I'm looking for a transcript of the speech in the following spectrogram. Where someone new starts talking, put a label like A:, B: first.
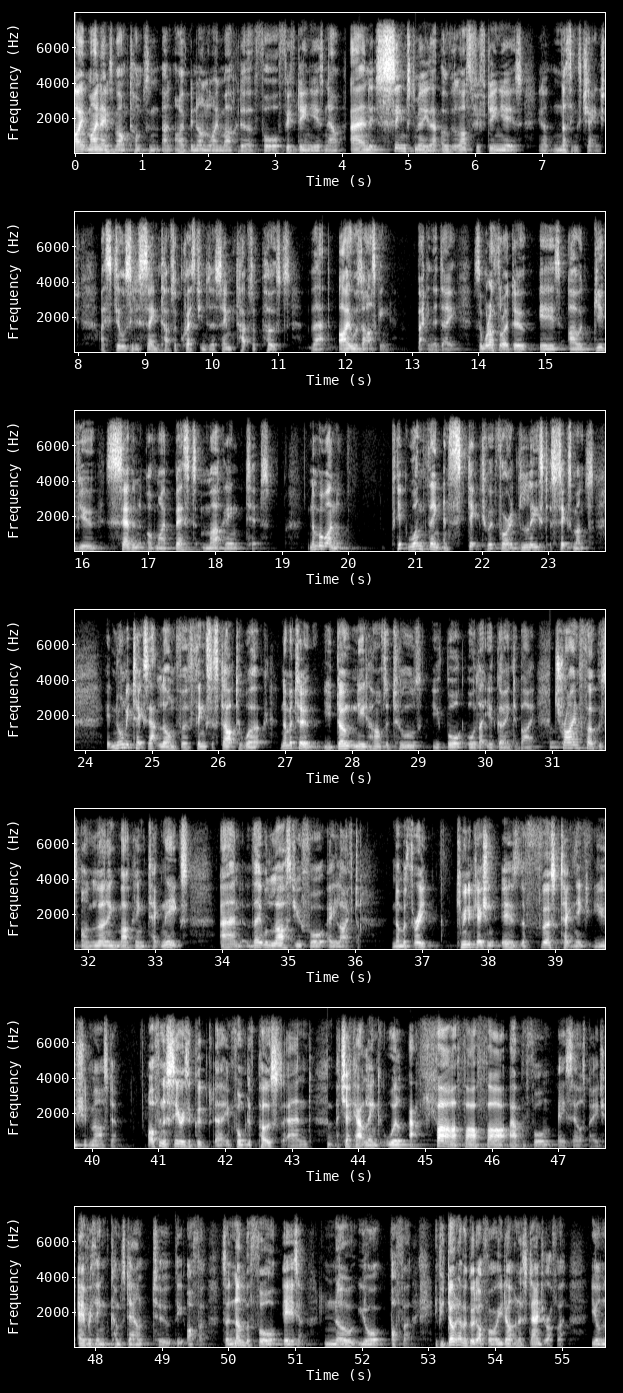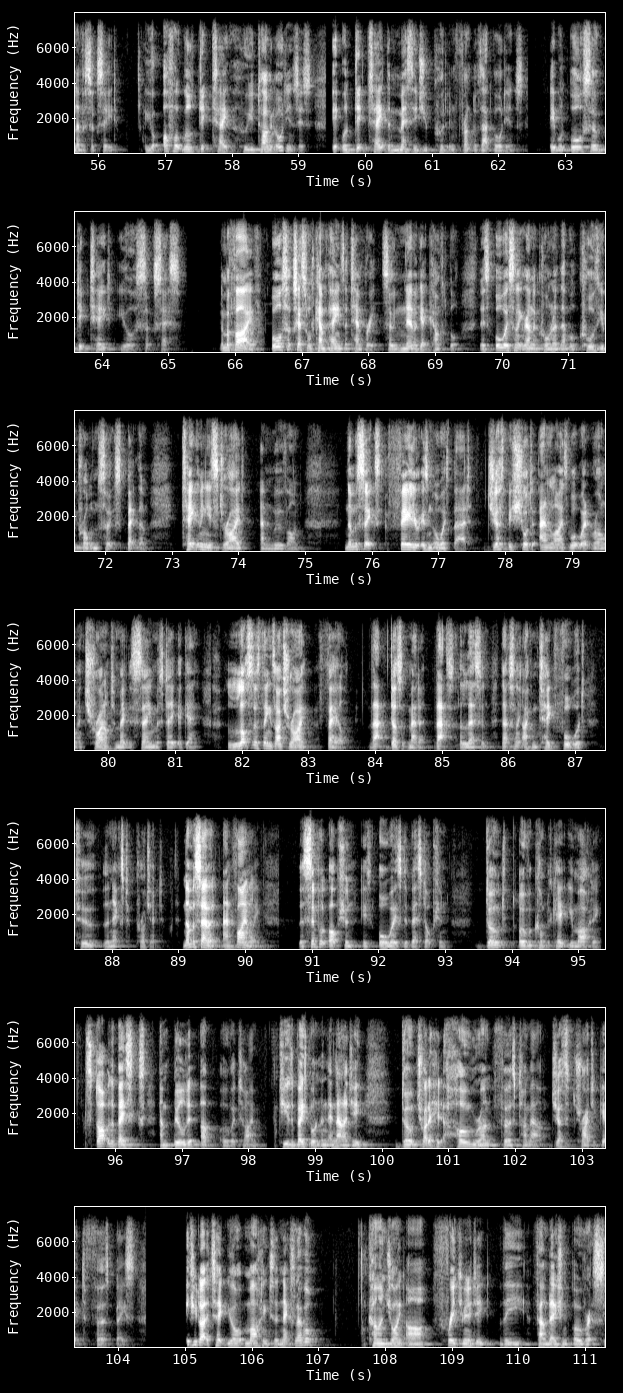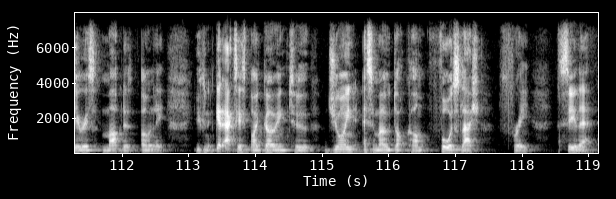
A: Hi, my name's Mark Thompson, and I've been an online marketer for 15 years now. And it seems to me that over the last 15 years, you know, nothing's changed. I still see the same types of questions and the same types of posts that I was asking back in the day. So what I thought I'd do is I would give you seven of my best marketing tips. Number one, pick one thing and stick to it for at least six months. It normally takes that long for things to start to work. Number two, you don't need half the tools you've bought or that you're going to buy. Try and focus on learning marketing techniques and they will last you for a lifetime. Number three, communication is the first technique you should master. Often a series of good uh, informative posts and a checkout link will far, far, far outperform a sales page. Everything comes down to the offer. So number four is know your offer. If you don't have a good offer or you don't understand your offer, you'll never succeed. Your offer will dictate who your target audience is. It will dictate the message you put in front of that audience. It will also dictate your success. Number five, all successful campaigns are temporary, so never get comfortable. There's always something around the corner that will cause you problems, so expect them. Take them in your stride and move on. Number six, failure isn't always bad. Just be sure to analyze what went wrong and try not to make the same mistake again. Lots of the things I try fail. That doesn't matter. That's a lesson. That's something I can take forward to the next project. Number seven, and finally, the simple option is always the best option. Don't overcomplicate your marketing. Start with the basics and build it up over time. To use a baseball analogy, don't try to hit a home run first time out. Just try to get to first base. If you'd like to take your marketing to the next level, come and join our free community, the foundation over at Serious Marketers Only. You can get access by going to joinsmo.com forward slash free. See you there.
